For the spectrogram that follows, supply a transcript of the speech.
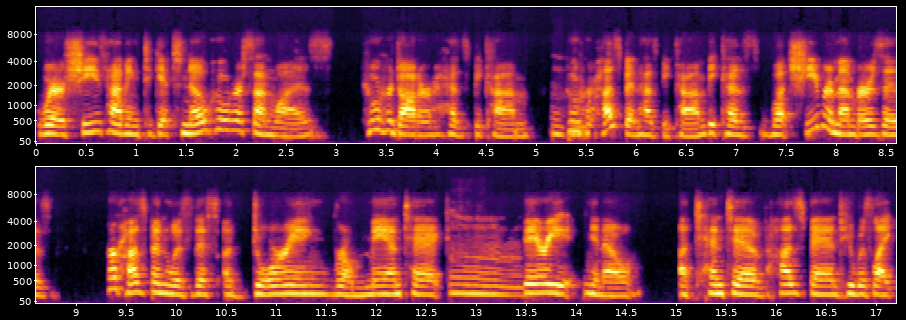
where she's having to get to know who her son was, who her daughter has become, mm-hmm. who her husband has become, because what she remembers is her husband was this adoring, romantic, mm. very, you know, attentive husband who was like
